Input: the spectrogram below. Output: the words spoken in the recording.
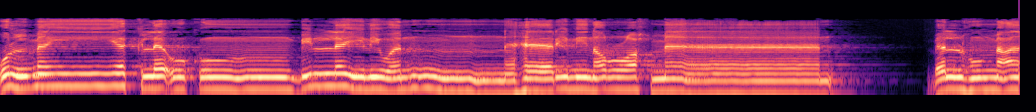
قل من يكلؤكم بالليل والنهار من الرحمن بل هم عن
